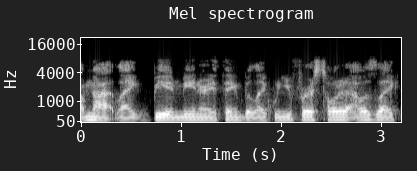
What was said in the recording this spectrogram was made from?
I'm not like being mean or anything, but like when you first told it, I was like,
